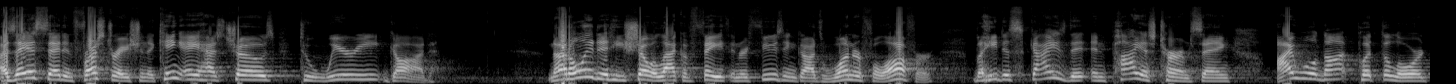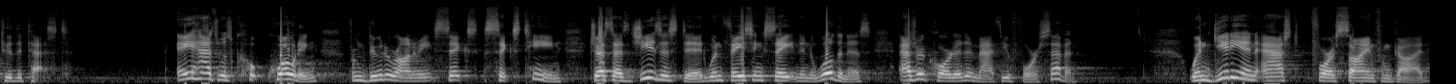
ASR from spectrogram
Isaiah said in frustration that King Ahaz chose to weary God. Not only did he show a lack of faith in refusing God's wonderful offer, but he disguised it in pious terms, saying, I will not put the Lord to the test. Ahaz was co- quoting from Deuteronomy 6 16, just as Jesus did when facing Satan in the wilderness, as recorded in Matthew 4 7. When Gideon asked for a sign from God,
